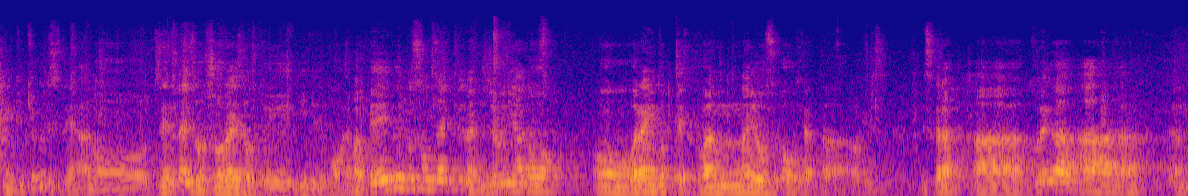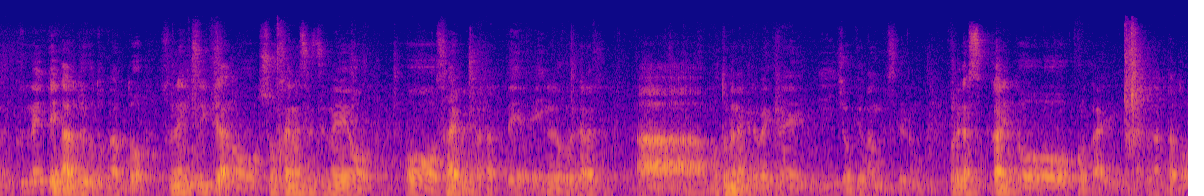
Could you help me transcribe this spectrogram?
結局ですね、あの全体像、将来像という意味でも、やっぱ米軍の存在というのは非常にあの我々にとって不安な要素が大きかったわけです。ですから、あこれがあ訓練点があるということになると、それについてあの詳細な説明を細部にわたっていろいろこれからあ求めなければいけない状況なんですけれども、これがすっかりと今回なくなったと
